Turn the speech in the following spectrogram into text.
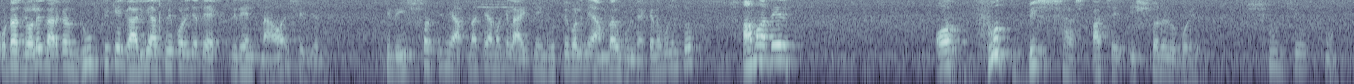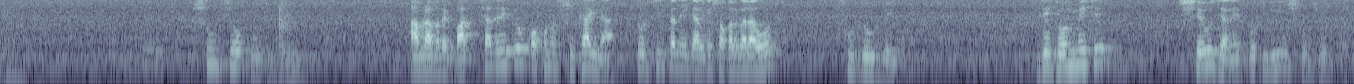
ওটা জ্বলে তার কারণ দূর থেকে গাড়ি আসলে পরে যাতে অ্যাক্সিডেন্ট না হয়, সেই জন্য। কিন্তু ঈশ্বর, তিনি আপনাকে আমাকে লাইট নিয়ে ঘুরতে বলেনি আমরাও ঘুরি না। কেন বলুন তো? আমাদের অদ্ভুত বিশ্বাস আছে ঈশ্বরের উপরে। সূর্য উঠবে। সূর্য উঠবে। আমরা আমাদের বাচ্চাদেরকেও কখনো শিখাই না। তোর চিন্তা নেই, কালকে সকালবেলা ওর সূর্য উঠবেই। যে জন্মেছে, সেও জানে প্রতিদিন সূর্য উঠবে।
